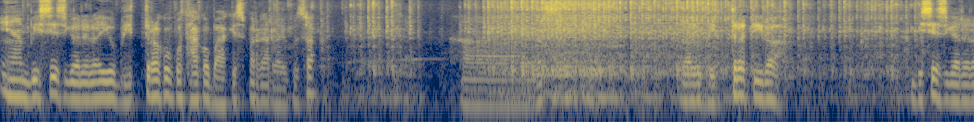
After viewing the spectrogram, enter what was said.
यहाँ विशेष गरेर यो भित्रको कोठाको भाग यस प्रकार रहेको छ। र यो भित्रतिर विशेष गरेर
